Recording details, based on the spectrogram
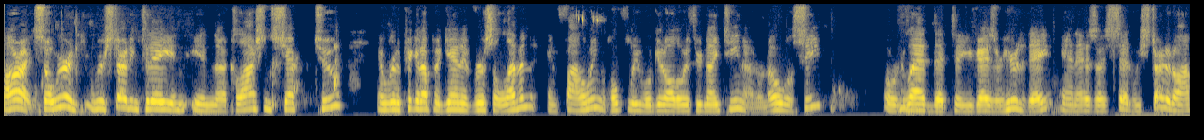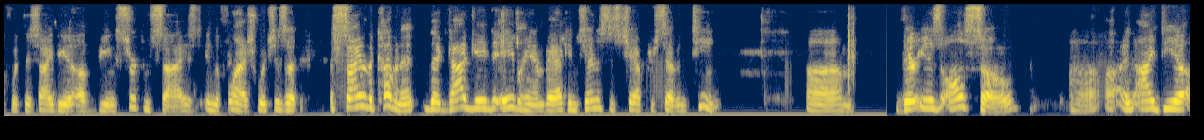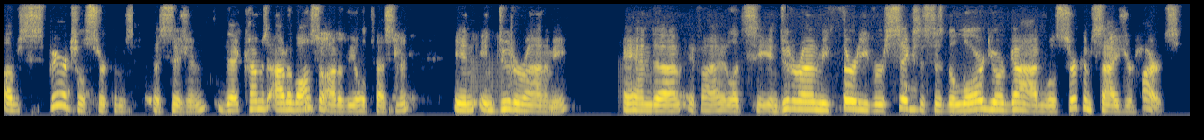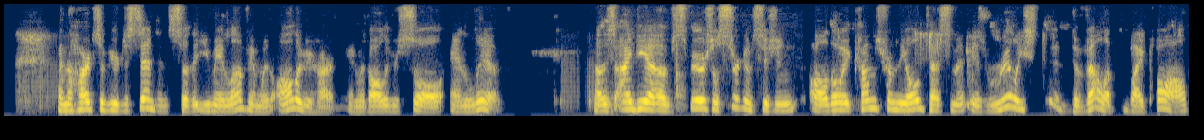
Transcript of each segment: All right, so we're in, we're starting today in in uh, Colossians chapter two, and we're going to pick it up again at verse eleven and following. Hopefully, we'll get all the way through nineteen. I don't know. We'll see. But we're glad that uh, you guys are here today. And as I said, we started off with this idea of being circumcised in the flesh, which is a, a sign of the covenant that God gave to Abraham back in Genesis chapter seventeen. Um, there is also uh, an idea of spiritual circumcision that comes out of also out of the Old Testament in in Deuteronomy. And uh, if I let's see, in Deuteronomy 30, verse 6, it says, The Lord your God will circumcise your hearts and the hearts of your descendants, so that you may love him with all of your heart and with all of your soul and live. Now, this idea of spiritual circumcision, although it comes from the Old Testament, is really developed by Paul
